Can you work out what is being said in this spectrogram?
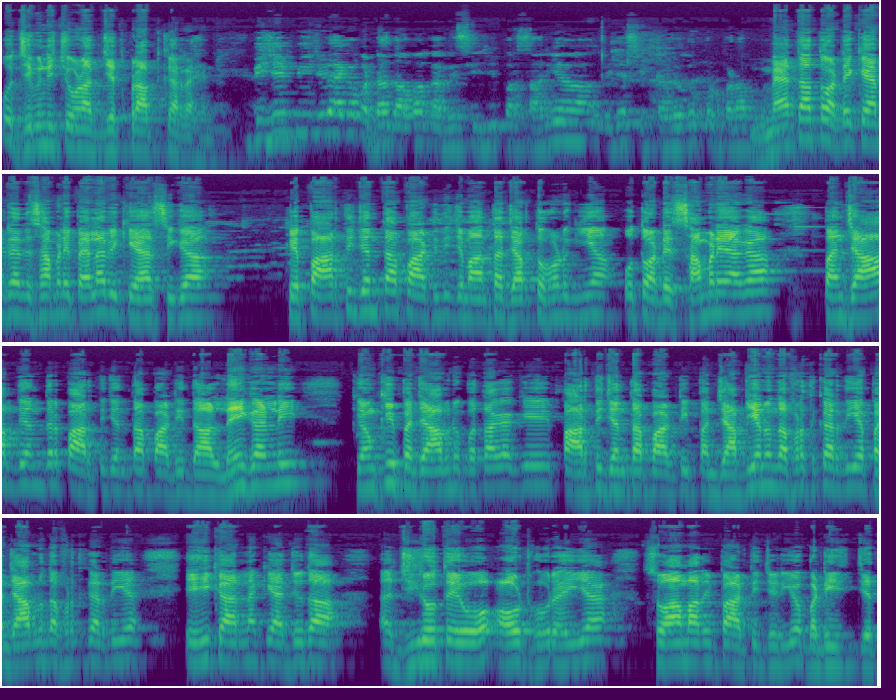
ਉਹ ਜਿਮਨੀ ਚੋਣਾਂ ਜਿੱਤ ਪ੍ਰਾਪਤ ਕਰ ਰਹੇ ਨੇ। ਬੀਜੇਪੀ ਜਿਹੜਾ ਹੈਗਾ ਵੱਡਾ ਦਾਵਾ ਕਰ ਰਹੀ ਸੀ ਜੀ ਪਰ ਸਾਰੀਆਂ ਜਿਹੜੀਆਂ ਸੀਟਾਂ ਨੇ ਉਹਦੇ ਉੱਪਰ ਬੜਾ ਮੈਂ ਤਾਂ ਤੁਹਾਡੇ ਕੈਮਰਿਆਂ ਦੇ ਸਾਹਮਣੇ ਪਹਿਲਾਂ ਵੀ ਕਿਹਾ ਸੀਗਾ ਕਿ ਭਾਰਤੀ ਜਨਤਾ ਪਾਰਟੀ ਦੀ ਜ਼ਮਾਨਤਾਂ ਜ਼ਬਤ ਹੋਣਗੀਆਂ ਉਹ ਤੁਹਾਡੇ ਸਾਹਮਣੇ ਆਗਾ। ਪੰਜਾਬ ਦੇ ਅੰਦਰ ਭਾਰਤੀ ਜਨਤਾ ਪਾਰਟੀ ਦਾਲ ਨਹੀਂ ਗਣਨੀ। ਕਿਉਂਕਿ ਪੰਜਾਬ ਨੂੰ ਪਤਾ ਹੈਗਾ ਕਿ ਭਾਰਤੀ ਜਨਤਾ ਪਾਰਟੀ ਪੰਜਾਬੀਆਂ ਨੂੰ ਨਫ਼ਰਤ ਕਰਦੀ ਹੈ ਪੰਜਾਬ ਨੂੰ ਨਫ਼ਰਤ ਕਰਦੀ ਹੈ ਇਹੀ ਕਾਰਨ ਹੈ ਕਿ ਅੱਜ ਉਹਦਾ ਜ਼ੀਰੋ ਤੇ ਉਹ ਆਊਟ ਹੋ ਰਹੀ ਆ। ਸੋ ਆਮ ਆਦਮੀ ਪਾਰਟੀ ਜਿਹੜੀ ਆ ਉਹ ਵੱਡੀ ਜਿੱਤ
